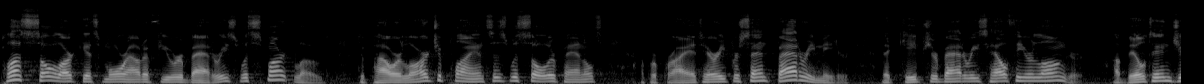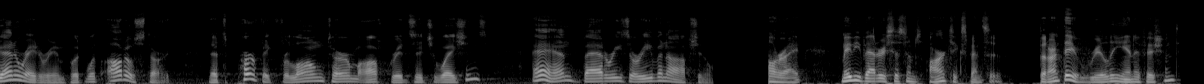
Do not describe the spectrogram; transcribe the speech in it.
Plus, Sol-Ark gets more out of fewer batteries with Smart Load to power large appliances with solar panels, a proprietary percent battery meter that keeps your batteries healthier longer, a built in generator input with auto start that's perfect for long term off grid situations, and batteries are even optional. All right, maybe battery systems aren't expensive, but aren't they really inefficient?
